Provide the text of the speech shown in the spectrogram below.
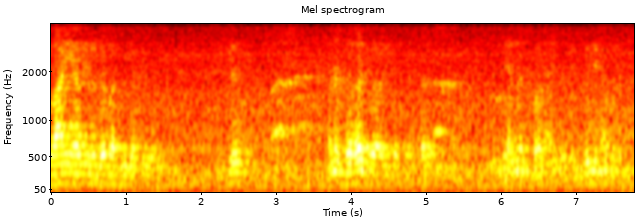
વાણી આવી નીકળતી હોય. અને સહજ વાળી કરતો સરળ એમને જુદી ના પડે.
